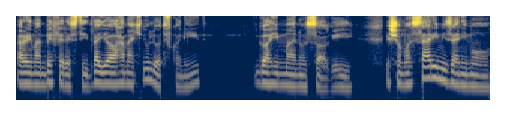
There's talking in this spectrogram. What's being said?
برای من بفرستید و یا همکنون لطف کنید. گاهی من و ساقی به شما سری می‌زنیم و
